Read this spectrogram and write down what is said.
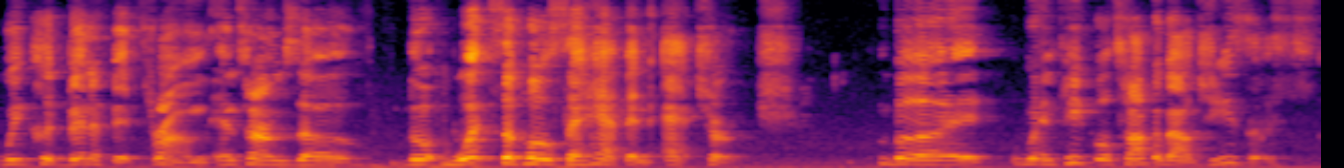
we could benefit from in terms of the what's supposed to happen at church. But when people talk about Jesus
